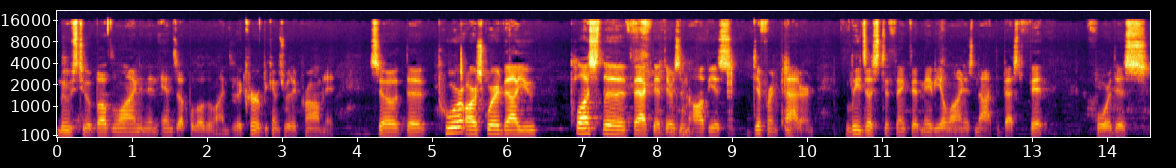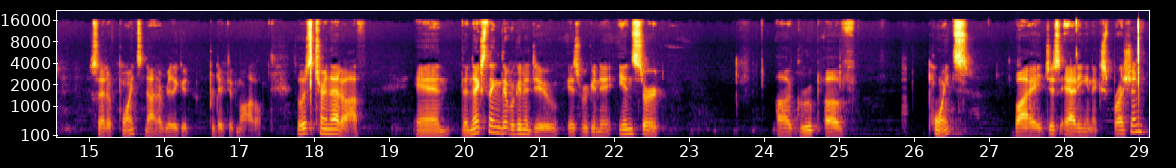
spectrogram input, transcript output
moves to above the line, and then ends up below the line. So the curve becomes really prominent. So the poor R squared value plus the fact that there's an obvious different pattern leads us to think that maybe a line is not the best fit for this set of points, not a really good predictive model. So let's turn that off. And the next thing that we're going to do is we're going to insert a group of points by just adding an expression,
